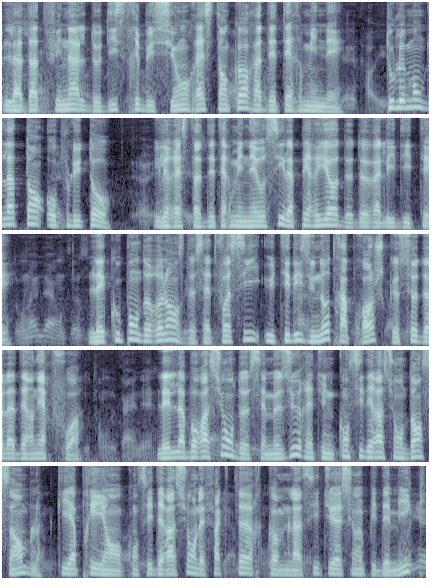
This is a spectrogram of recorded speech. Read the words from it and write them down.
La date finale de distribution reste encore à déterminer. Tout le monde l'attend au plus tôt. Il reste à déterminer aussi la période de validité. Les coupons de relance de cette fois-ci utilisent une autre approche que ceux de la dernière fois. L'élaboration de ces mesures est une considération d'ensemble qui a pris en considération les facteurs comme la situation épidémique,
